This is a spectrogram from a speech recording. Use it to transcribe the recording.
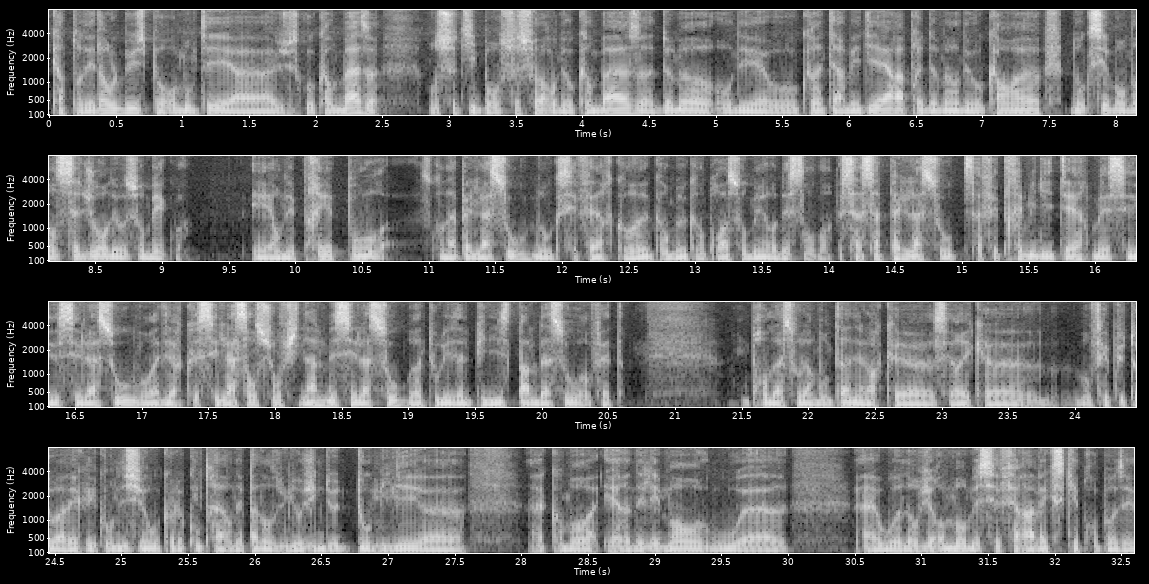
Quand on est dans le bus pour remonter euh, jusqu'au camp de base, on se dit, bon, ce soir, on est au camp de base, demain, on est au camp intermédiaire, après-demain, on est au camp 1. Donc, c'est bon, dans 7 jours, on est au sommet, quoi. Et on est prêt pour ce qu'on appelle l'assaut. Donc, c'est faire camp 1, camp 2, camp 3, sommet, redescendre. Ça s'appelle l'assaut. Ça fait très militaire, mais c'est l'assaut. On va dire que c'est l'ascension finale, mais c'est l'assaut. hein. Tous les alpinistes parlent d'assaut, en fait on prend d'assaut la montagne alors que c'est vrai que on fait plutôt avec les conditions que le contraire. On n'est pas dans une logique de dominer euh, euh, comment est un élément ou euh, euh, ou un environnement, mais c'est faire avec ce qui est proposé.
